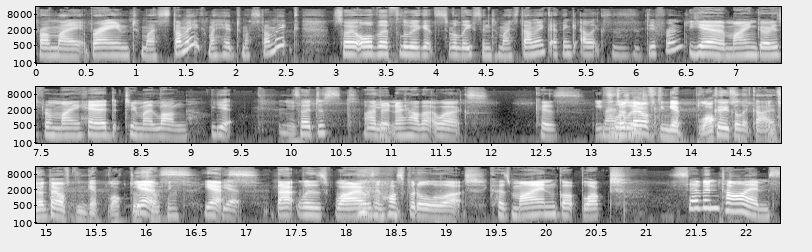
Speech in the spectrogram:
from my brain to my stomach, my head to my stomach. So all the fluid gets released into my stomach. I think Alex's is different. yeah, mine goes from my head to my lung. Yeah. So it just I yeah. don't know how that works because. Don't they often get blocked? Google it, guys. Don't they often get blocked or yes, something? Yes. Yep. That was why I was in hospital a lot because mine got blocked seven times.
